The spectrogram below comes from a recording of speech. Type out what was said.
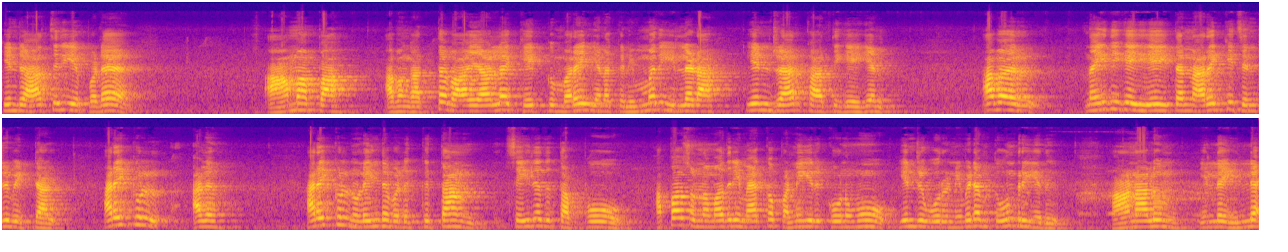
என்று ஆச்சரியப்பட. ஆமாப்பா அவங்க அத்தை வாயால் கேட்கும் வரை எனக்கு நிம்மதி இல்லடா என்றார் கார்த்திகேயன். அவர் நைதிகையை தன் அறைக்கு சென்று விட்டாள். அறைக்குள் அழு அறைக்குள் நுழைந்தவளுக்குத்தான் செய்தது தப்போ? அப்பா சொன்ன மாதிரி மேக்கப் பண்ணியிருக்கணுமோ? என்று ஒரு நிமிடம் தோன்றியது. ஆனாலும் இல்லை இல்லை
